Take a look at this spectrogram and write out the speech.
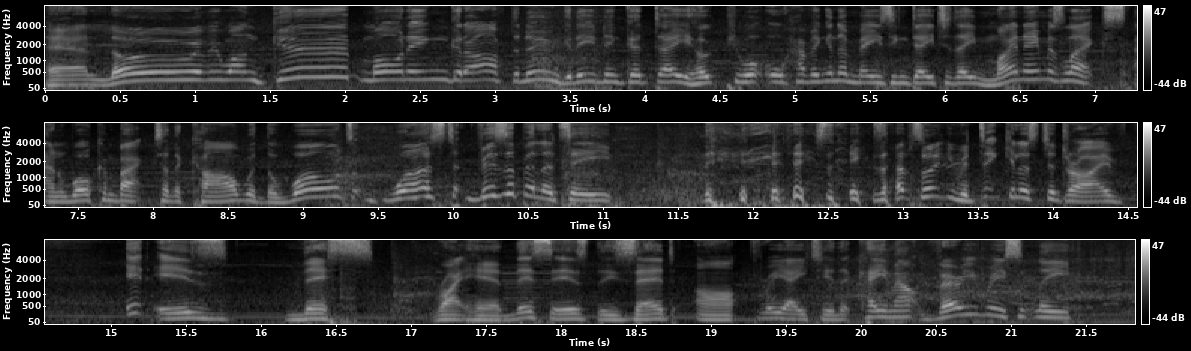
Hello everyone, good morning, good afternoon, good evening, good day. Hope you are all having an amazing day today. My name is Lex and welcome back to the car with the world's worst visibility. this thing is absolutely ridiculous to drive. It is this right here. This is the ZR380 that came out very recently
